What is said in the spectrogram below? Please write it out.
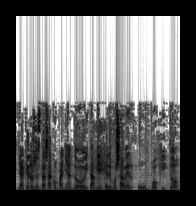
ya que nos estás acompañando hoy, también queremos saber un poquito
